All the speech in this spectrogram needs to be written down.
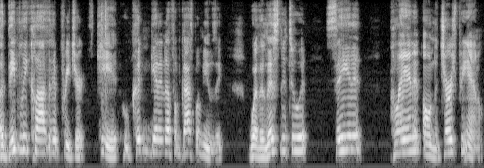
A deeply closeted preacher kid who couldn't get enough of gospel music, whether listening to it, singing it, playing it on the church piano,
